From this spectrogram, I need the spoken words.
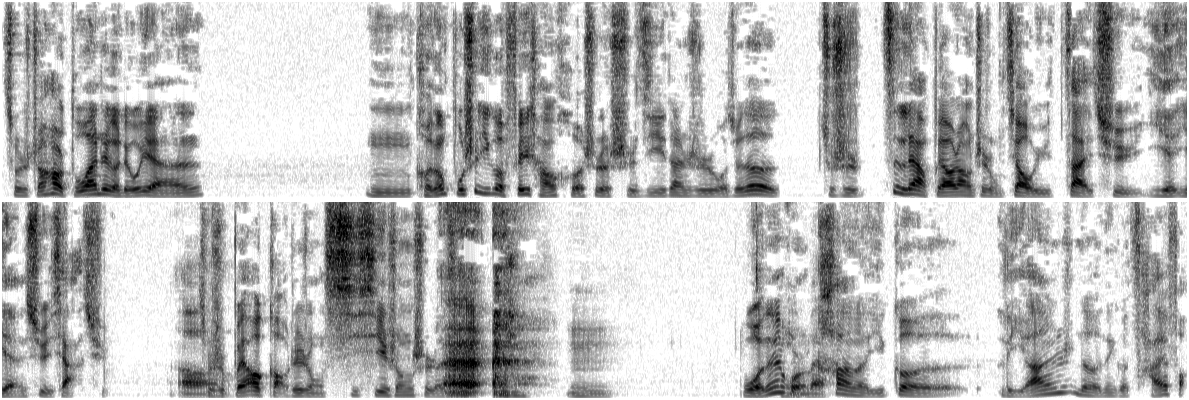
就是正好读完这个留言，嗯，可能不是一个非常合适的时机，但是我觉得就是尽量不要让这种教育再去延延续下去，哦，就是不要搞这种牺牺牲式的教育。嗯 我那会儿看了一个李安的那个采访，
